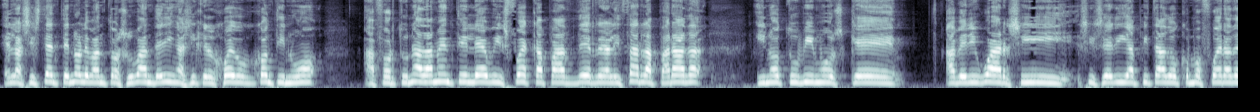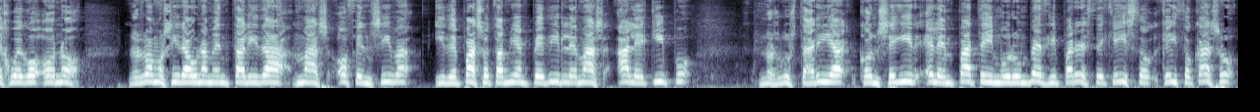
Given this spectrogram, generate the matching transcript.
el asistente no levantó su banderín, así que el juego continuó. Afortunadamente Lewis fue capaz de realizar la parada y no tuvimos que averiguar si, si sería pitado como fuera de juego o no. Nos vamos a ir a una mentalidad más ofensiva y de paso también pedirle más al equipo nos gustaría conseguir el empate y Murumbezi parece que hizo, que hizo caso,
